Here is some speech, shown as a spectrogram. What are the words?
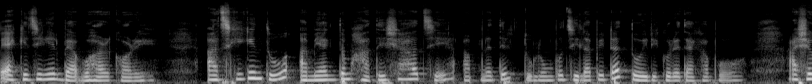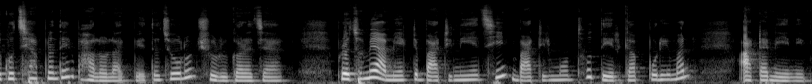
প্যাকেজিংয়ের ব্যবহার করে। আজকে কিন্তু আমি একদম হাতের সাহায্যে আপনাদের তুলুম্ব জিলাপিটা তৈরি করে দেখাবো। আশা করছি আপনাদের ভালো লাগবে। তো চলুন শুরু করা যাক। প্রথমে আমি একটা বাটি নিয়েছি। বাটির মধ্যে দেড় কাপ পরিমাণ আটা নিয়ে নিব।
